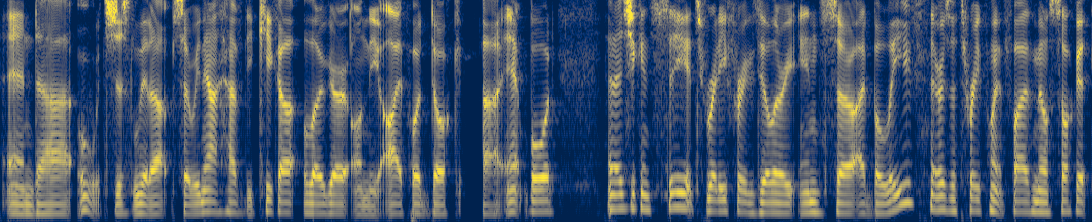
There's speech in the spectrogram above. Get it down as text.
and uh, oh it's just lit up so we now have the kicker logo on the iPod dock uh, amp board and as you can see it's ready for auxiliary in so I believe there is a 3.5 mil socket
